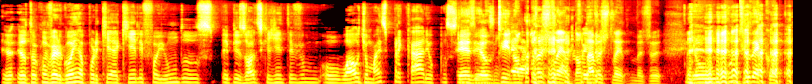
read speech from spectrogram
eu, eu tô com vergonha porque aquele foi um dos episódios que a gente teve um- o áudio mais precário É, possível. eu, assim. sim, não estava excelente, não estava excelente, mas eh, eu, o conteúdo é conta.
